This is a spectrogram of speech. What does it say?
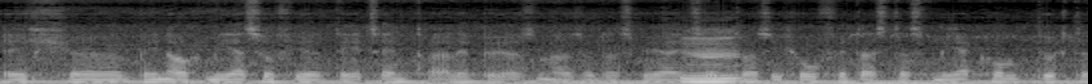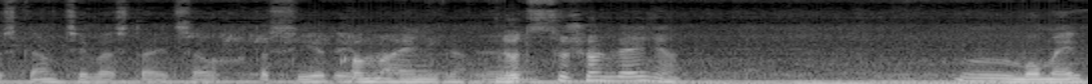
Ich äh, bin auch mehr so für dezentrale Börsen, also das wäre jetzt Mhm. etwas, ich hoffe, dass das mehr kommt durch das Ganze, was da jetzt auch passiert. Kommen einige. Ja. Nutzt du schon welche? Im Moment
